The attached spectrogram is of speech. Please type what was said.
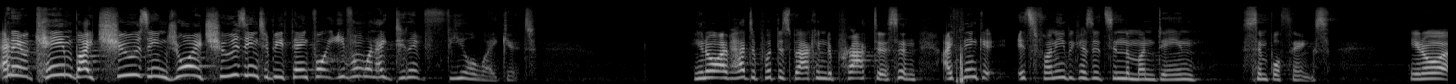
And it came by choosing joy, choosing to be thankful even when I didn't feel like it. You know, I've had to put this back into practice, and I think it's funny because it's in the mundane, simple things. You know, uh,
